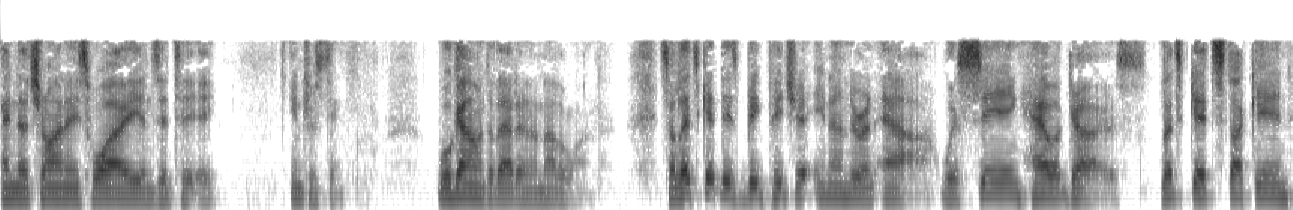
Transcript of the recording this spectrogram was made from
and the Chinese Huawei and ZTE. Interesting. We'll go into that in another one. So let's get this big picture in under an hour. We're seeing how it goes. Let's get stuck in.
